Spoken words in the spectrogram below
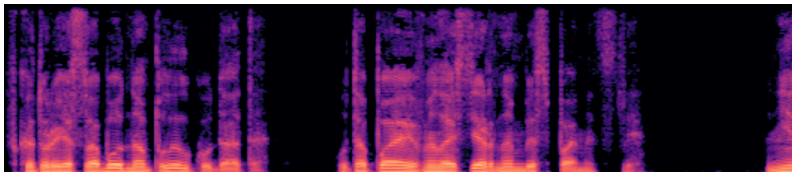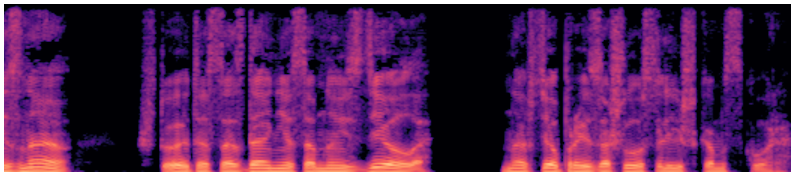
в которой я свободно плыл куда-то, утопая в милосердном беспамятстве. Не знаю, что это создание со мной сделало, но все произошло слишком скоро.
